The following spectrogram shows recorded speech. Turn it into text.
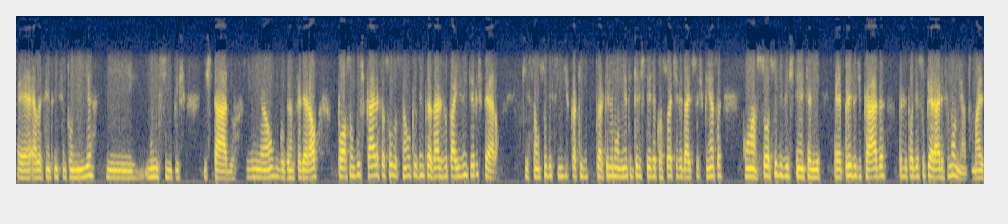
é, elas entrem em sintonia e municípios, Estado, União, governo federal possam buscar essa solução que os empresários do país inteiro esperam que são subsídios para aquele, aquele momento em que ele esteja com a sua atividade suspensa, com a sua subsistência ali é, prejudicada, para ele poder superar esse momento. Mas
